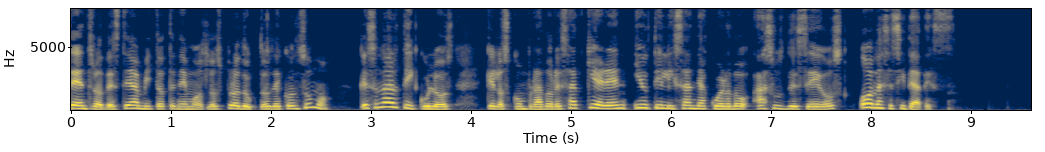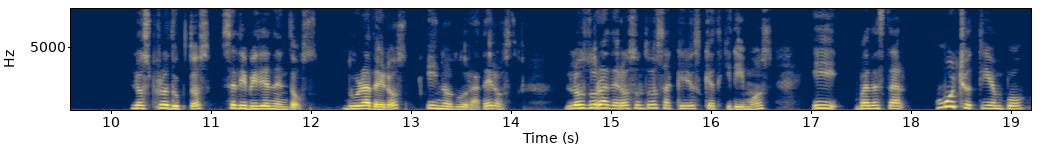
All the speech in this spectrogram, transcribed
Dentro de este ámbito tenemos los productos de consumo, que son artículos que los compradores adquieren y utilizan de acuerdo a sus deseos o necesidades. Los productos se dividen en dos, duraderos y no duraderos. Los duraderos son todos aquellos que adquirimos y van a estar mucho tiempo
